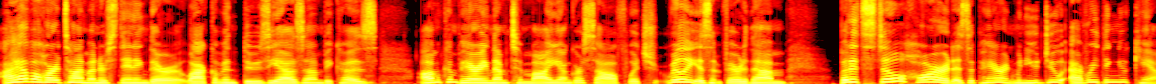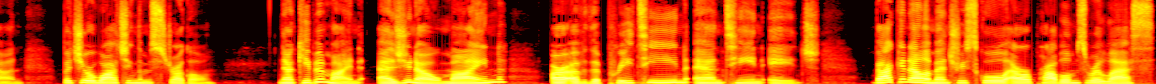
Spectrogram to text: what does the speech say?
I have a hard time understanding their lack of enthusiasm because I'm comparing them to my younger self, which really isn't fair to them. But it's still hard as a parent when you do everything you can, but you're watching them struggle. Now, keep in mind, as you know, mine are of the preteen and teen age. Back in elementary school, our problems were less.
